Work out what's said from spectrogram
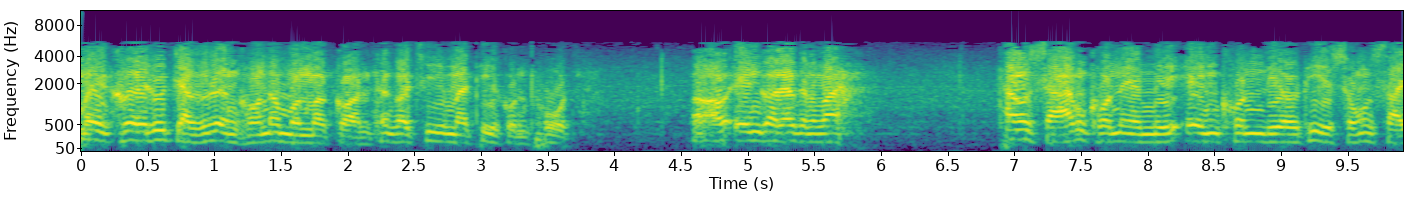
ไม่เคยรู้จักเรื่องของน้ำมนต์มาก่อน ท่านก็ชี้มาที่คนพูดเอาเองก็แล้วกันว่าทั้งสามคนเนี่ยมีเองคนเดียวที่สงสัย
